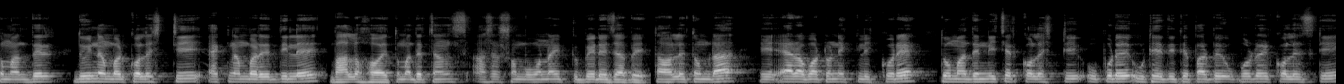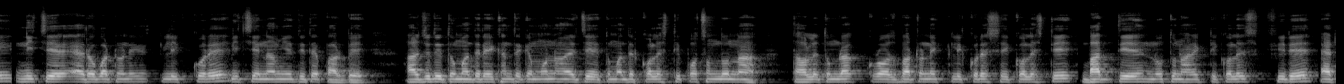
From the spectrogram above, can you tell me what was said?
তোমাদের দুই নাম্বার কলেজটি এক নাম্বারে দিলে ভালো হয়, তোমাদের চান্স আসার সম্ভাবনা একটু বেড়ে যাবে, তাহলে তোমরা এই অ্যারো বাটনে ক্লিক করে তোমাদের নিচের কলেজটি উপরে উঠে দিতে পারবে, উপরের কলেজটি নিচে অ্যারো বাটনে ক্লিক করে নিচে নামিয়ে দিতে পারবে। আর যদি তোমাদের এখান থেকে মনে হয় যে তোমাদের কলেজটি পছন্দ না তাহলে তোমরা ক্রস বাটনে ক্লিক করে সেই কলেজটি বাদ দিয়ে নতুন আরেকটি কলেজ ফিরে অ্যাড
